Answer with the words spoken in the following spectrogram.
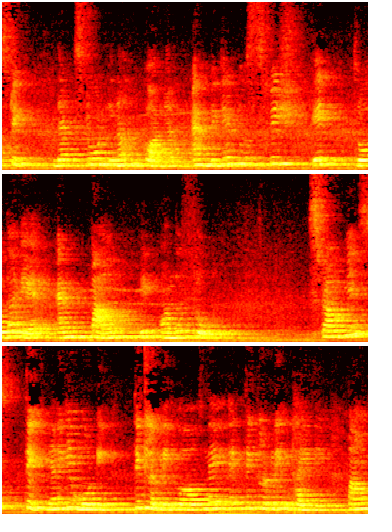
stick that stone in a corner and began to swish it through the air and pound it on the floor stout means thick यानी कि मोटी। थिक लकड़ी उसने एक थिक लकड़ी उठाई थी। पाउंड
